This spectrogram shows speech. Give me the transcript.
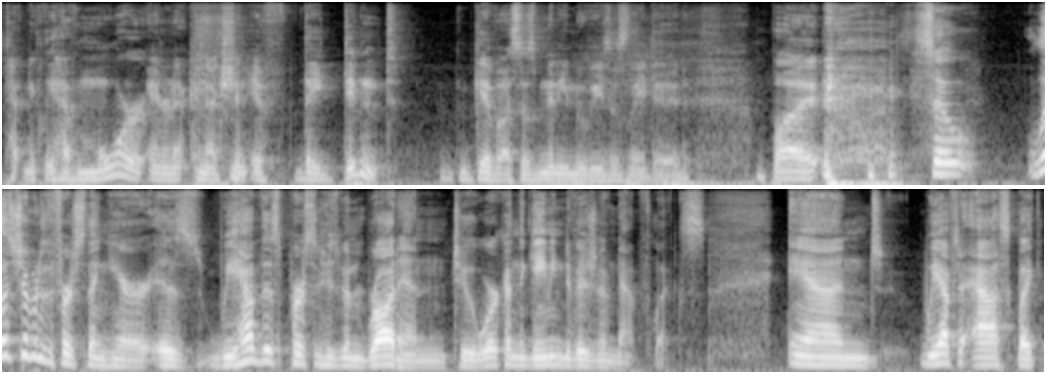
technically have more internet connection if they didn't give us as many movies as they did. But So let's jump into the first thing here is we have this person who's been brought in to work on the gaming division of Netflix. And we have to ask like,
